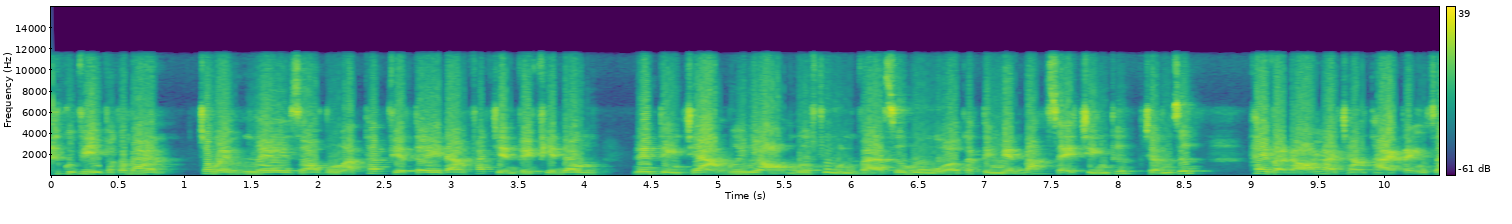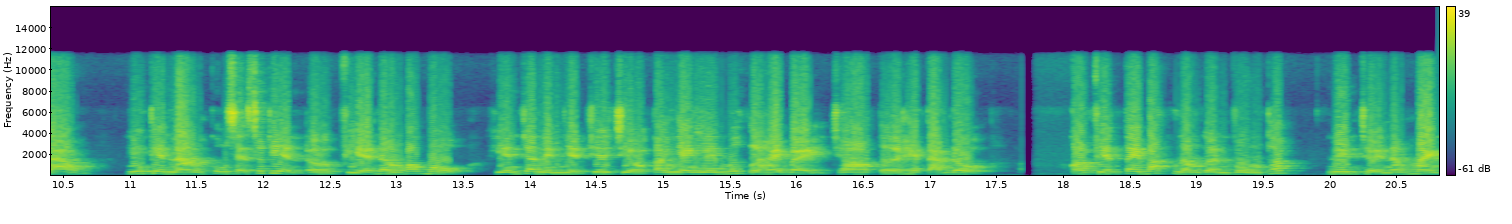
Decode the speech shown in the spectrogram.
Thưa quý vị và các bạn, trong ngày hôm nay do vùng áp thấp phía Tây đang phát triển về phía Đông nên tình trạng mưa nhỏ, mưa phùn và sương mù ở các tỉnh miền Bắc sẽ chính thức chấm dứt. Thay vào đó là trạng thái tạnh giáo. Những tia nắng cũng sẽ xuất hiện ở phía Đông Bắc Bộ khiến cho nền nhiệt trưa chiều tăng nhanh lên mức là 27 cho tới 28 độ. Còn phía Tây Bắc nằm gần vùng thấp nên trời nắng mạnh,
